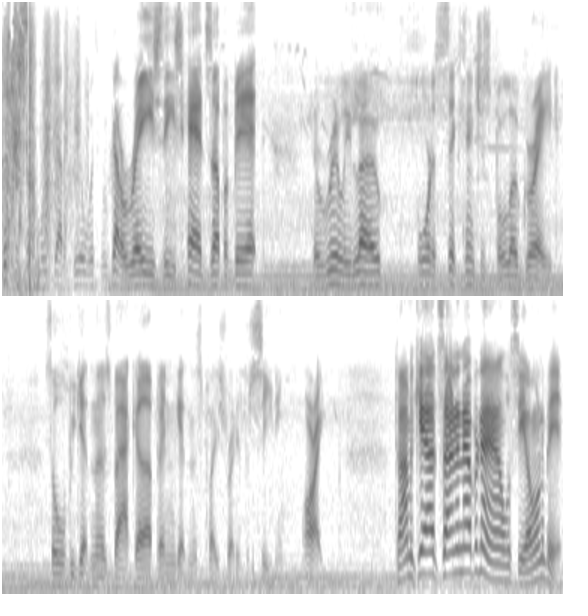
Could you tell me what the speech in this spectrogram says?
this is something we've got to deal with. We've got to raise these heads up a bit. They're really low four to six inches below grade. So we'll be getting those back up and getting this place ready for seeding. All right. Tommy Cowett signing out for now. We'll see you all in a bit.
